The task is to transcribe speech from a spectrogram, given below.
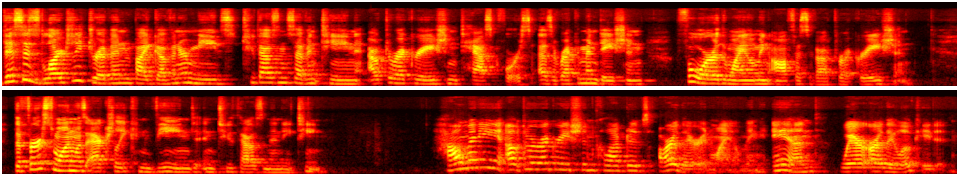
This is largely driven by Governor Mead's 2017 Outdoor Recreation Task Force as a recommendation for the Wyoming Office of Outdoor Recreation. The first one was actually convened in 2018. How many outdoor recreation collaboratives are there in Wyoming and where are they located?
